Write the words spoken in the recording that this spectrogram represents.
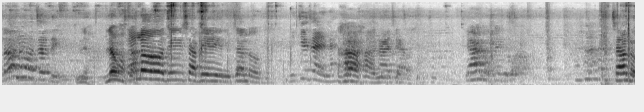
લાવો લાવો જલ્દી. લે, લેવો સા. ચાલો. દેવીશા બેન ચાલો હા હા નીચે ચાલો.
